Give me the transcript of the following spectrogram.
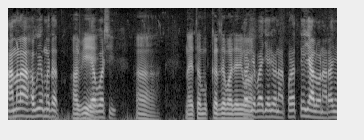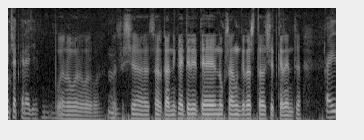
आम्हाला हवी आहे मदत हवी या आहे वर्षी. हां. नाही तर मग कर्जबाजारी व्हा. कर्जबाजारी होणार परत ते जाल होणार अजून शेतकऱ्याचे. बरोबर बरोबर. हं. श- सरकारने काहीतरी ते नुकसानग्रस्त शेतकऱ्यांचं काही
